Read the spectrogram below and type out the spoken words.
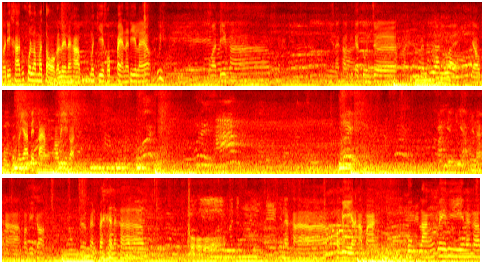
สวัสดีครับทุกคนเรามาต่อกันเลยนะครับ เมื่อกี้เขาแปดนาทีแล้วอุ้ยสวัสดีครับนี่นะครับพี่การ์ตูนเจอเพื่อนๆด้วย เดี๋ยวผมขออนุญาตไปตามพ่อวีก่อนนี่นะครับพ่อวีก็เจอแฟนๆนะครับโอ้โหนี่นะครับพ่อวีกันนะครับมาบุกหลังเวทีนะครับ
